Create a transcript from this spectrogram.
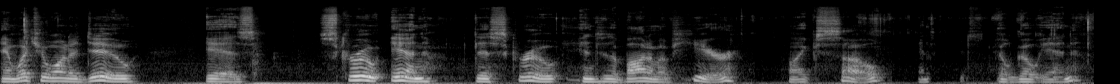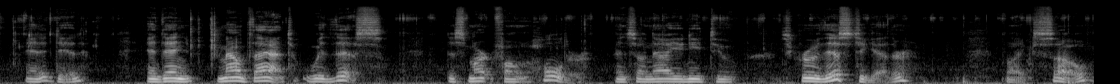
And what you want to do is screw in this screw into the bottom of here like so and it'll go in and it did. And then mount that with this the smartphone holder. And so now you need to screw this together like so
